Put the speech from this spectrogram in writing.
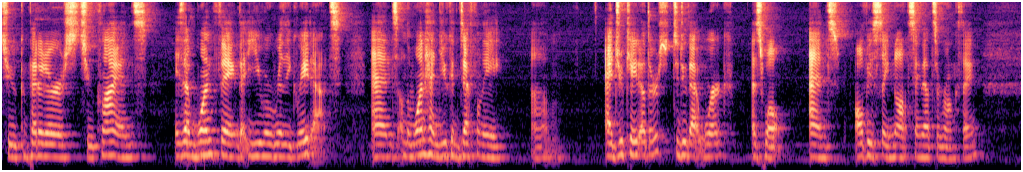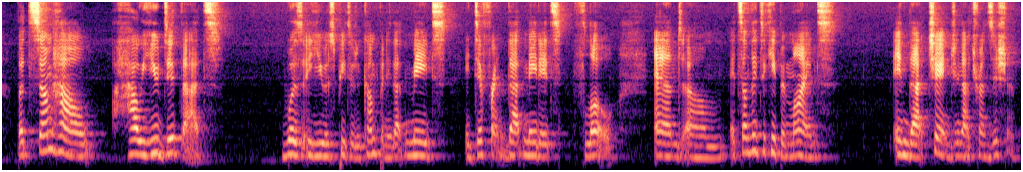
to competitors, to clients, is that one thing that you are really great at. And on the one hand, you can definitely um, educate others to do that work as well. And obviously, not saying that's a wrong thing, but somehow how you did that was a USP to the company that made different, that made it flow. And um, it's something to keep in mind in that change, in that transition.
